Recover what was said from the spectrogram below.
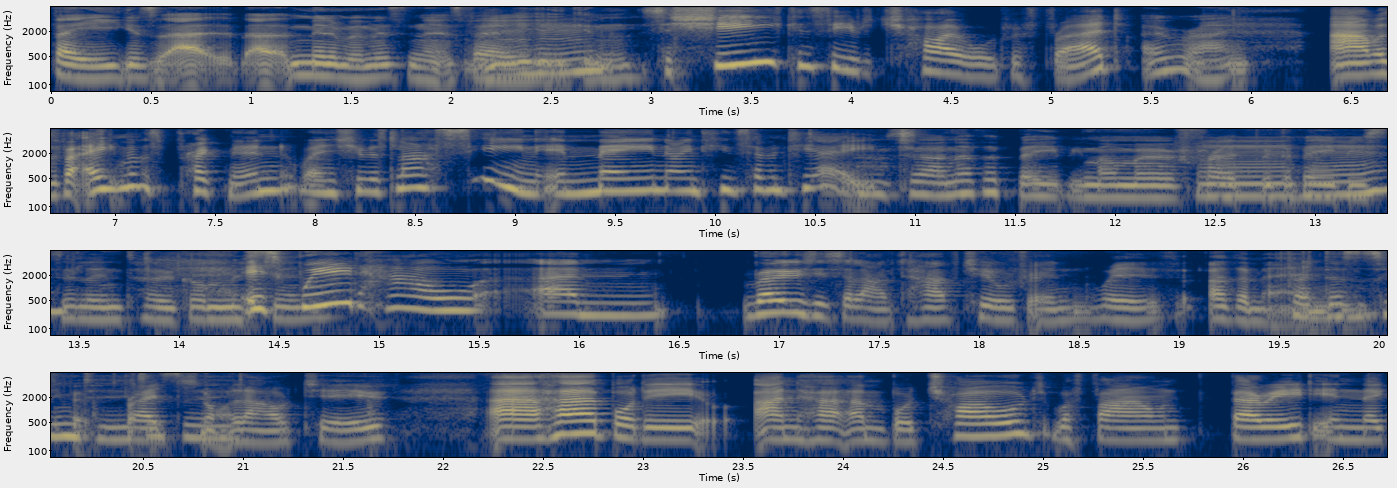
vague as at, at a minimum, isn't it? It's vague. Mhm. And... So she conceived a child with Fred. Oh right. and was about eight months pregnant when she was last seen in May 1978. So another baby mama of Fred with the baby Mhm. still in tow gone missing. It's weird how um, Rose is allowed to have children with other men. Fred doesn't seem to, Fred's not allowed to. Uh, her body and her unborn child were found buried in the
